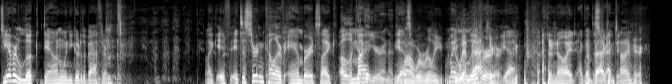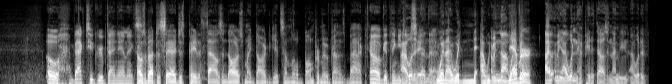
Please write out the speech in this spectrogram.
Do you ever look down when you go to the bathroom? like if it's a certain color of amber, it's like Oh, look my, at the urine. Okay. Yes, Wow, we're really. my you went liver. back here. Yeah, You I don't know. I, I got went back in distracted. time here. Oh, back to group dynamics. I was about to say I just paid a thousand dollars for my dog to get some little bump removed on his back. oh, good thing you didn't would've say done that. that. When I would, ne- I would I mean, not what- never. I, I mean, I wouldn't have paid a thousand. I mean, I would have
